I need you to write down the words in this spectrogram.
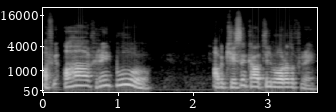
Af Aa Frank bu. Abi kesin katil bu arada Frank.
